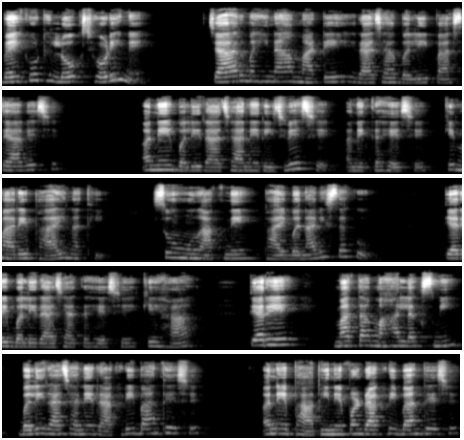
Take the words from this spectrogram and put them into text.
વૈકુંઠ લોક છોડીને ચાર મહિના માટે રાજા બલિ પાસે આવે છે અને બલિરાજાને રીઝવે છે અને કહે છે કે મારે ભાઈ નથી, શું હું આપને ભાઈ બનાવી શકું? ત્યારે બલિરાજા કહે છે કે હા. ત્યારે માતા મહાલક્ષ્મી બલિરાજાને રાખડી બાંધે છે અને ભાભીને પણ રાખડી બાંધે છે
